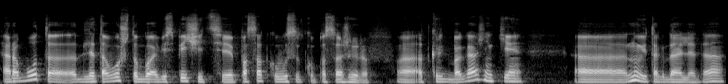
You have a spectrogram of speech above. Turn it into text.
работа для того, чтобы обеспечить посадку-высадку пассажиров, открыть багажники, Э, ну и так далее, да,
